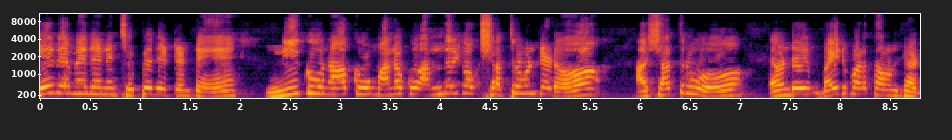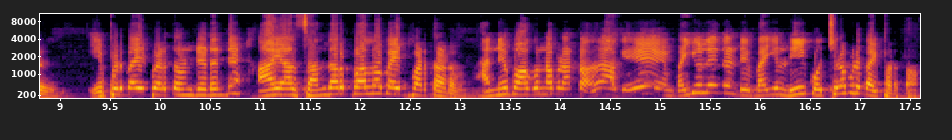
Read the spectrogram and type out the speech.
ఏదేమైనా నేను చెప్పేది ఏంటంటే నీకు నాకు మనకు అందరికి ఒక శత్రువు ఉంటాడు. ఆ శత్రువు ఏమండి బయటపడతా ఉంటాడు. ఎప్పుడు బయటపడతా ఉంటాడంటే ఆయా సందర్భాల్లో బయటపడతాడు. అన్నీ బాగున్నప్పుడు అంటావు నాకేం భయం లేదండి భయం నీకు వచ్చినప్పుడు భయపడతావు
